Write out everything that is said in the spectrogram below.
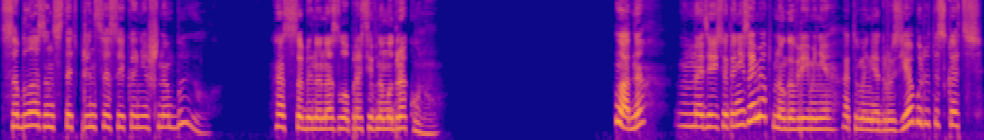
Соблазн стать принцессой, конечно, был. Особенно на зло противному дракону. Ладно, надеюсь, это не займет много времени, а то меня друзья будут искать.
